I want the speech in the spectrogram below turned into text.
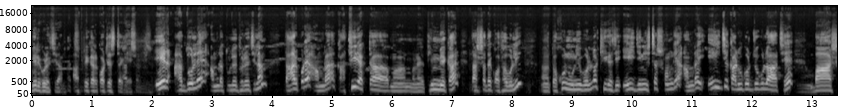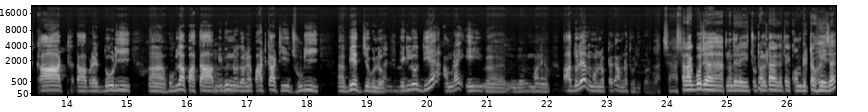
বের করেছিলাম আচ্ছা। আফ্রিকার কটেজটাকে আচ্ছা আচ্ছা। এর আদলে আমরা তুলে ধরেছিলাম তারপরে আমরা কাঠির একটা মানে থিম মেকার তার সাথে কথা বলি তখন উনি বলল ঠিক আছে এই জিনিসটার সঙ্গে আমরা এই যে কারুকার্যগুলো আছে বাঁশ কাঠ তারপরে দড়ি হোগলা পাতা বিভিন্ন ধরনের পাটকাঠি ঝুড়ি বেত যেগুলো এগুলো দিয়ে আমরা এই মানে আদলে মণ্ডপটাকে আমরা তৈরি করব। আচ্ছা আশা রাখব যে আপনাদের এই টোটালটা যাতে কমপ্লিটটা হয়ে যায়।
